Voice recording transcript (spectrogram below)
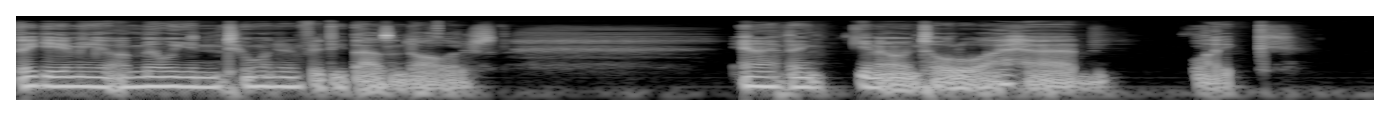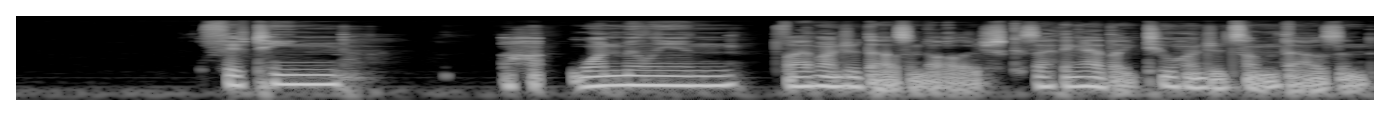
they gave me a million two hundred fifty thousand dollars, and I think you know in total I had like fifteen one million five hundred thousand dollars because I think I had like two hundred something thousand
